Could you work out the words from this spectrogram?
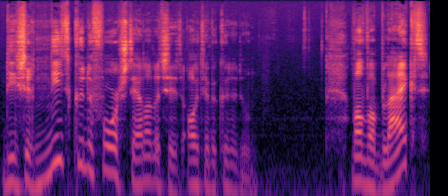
Die zich niet kunnen voorstellen dat ze dit ooit hebben kunnen doen. Want wat blijkt?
